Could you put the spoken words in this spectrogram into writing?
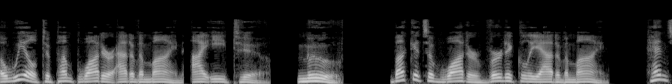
a wheel to pump water out of a mine, i.e. to «move» buckets of water vertically out of a mine. Hence,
